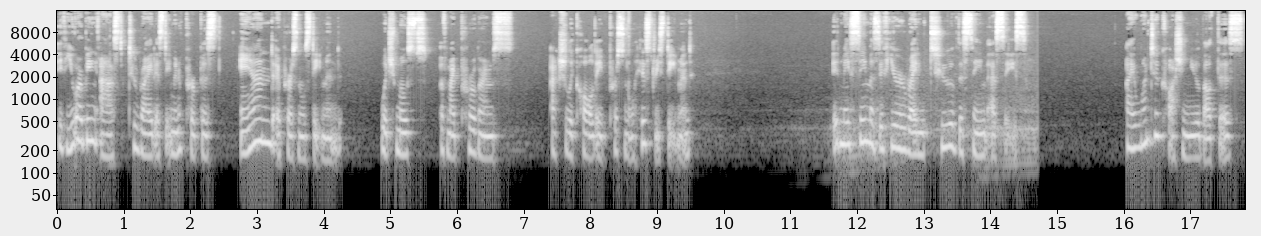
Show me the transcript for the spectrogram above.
If you are being asked to write a statement of purpose and a personal statement, which most of my programs actually called a personal history statement, it may seem as if you're writing two of the same essays. I want to caution you about this.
